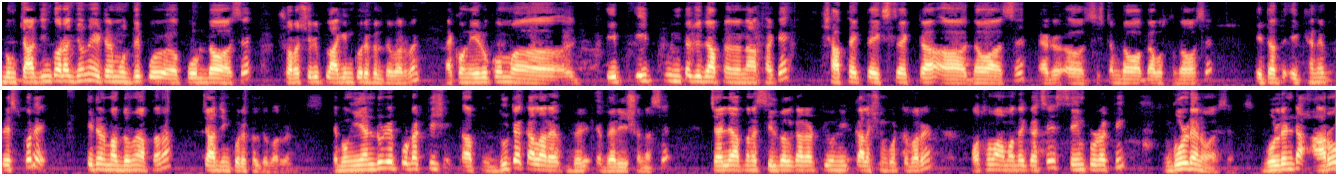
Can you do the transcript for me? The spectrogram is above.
এবং চার্জিং করার জন্য এটার মধ্যে পোর্ট দেওয়া আছে। সরাসরি প্লাগ ইন করে ফেলতে পারবেন। এখন এরকম এই এই যদি আপনারা না থাকে, সাথে একটা এক্সট্রা একটা দেওয়া আছে সিস্টেম দেওয়া, ব্যবস্থা দেওয়া আছে এটা এখানে প্রেস করে এটার মাধ্যমে আপনারা চার্জিং করে ফেলতে পারবেন। এবং ইয়ান্ডুর এই প্রোডাক্টটি দুটা কালার ভ্যারিয়েশন আছে। চাইলে আপনারা সিলভার কালারটিও কালেকশন করতে পারেন, অথবা আমাদের কাছে সেম প্রোডাক্টটি গোল্ডেনও আছে। গোল্ডেনটা আরও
